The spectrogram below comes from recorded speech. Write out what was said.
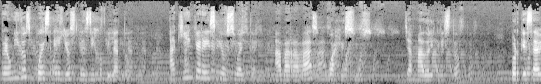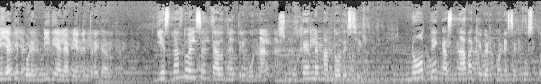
Reunidos pues ellos les dijo Pilato, ¿a quién queréis que os suelte? ¿A Barrabás o a Jesús? llamado el Cristo? porque sabía que por envidia le habían entregado. Y estando él sentado en el tribunal, su mujer le mandó decir, no tengas nada que ver con ese justo,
